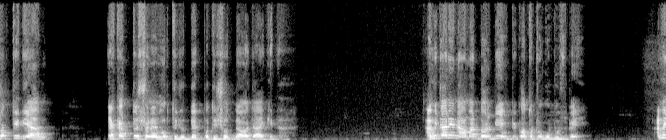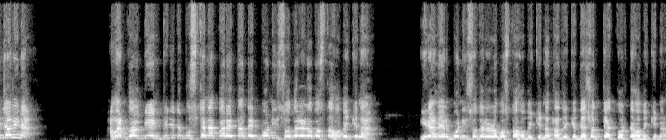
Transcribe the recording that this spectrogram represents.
শক্তি দিয়া একাত্তর সনের মুক্তিযুদ্ধের প্রতিশোধ নেওয়া যায় কিনা। আমি জানি না আমার দল বিএনপি কতটুকু বুঝবে। আমি জানি না আমার দল বিএনপি যদি বুঝতে না পারে তাদের বনি সদরের অবস্থা হবে কিনা। ইরানের বনি সদরের অবস্থা হবে কিনা, তাদেরকে দেশত্যাগ করতে হবে কিনা,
